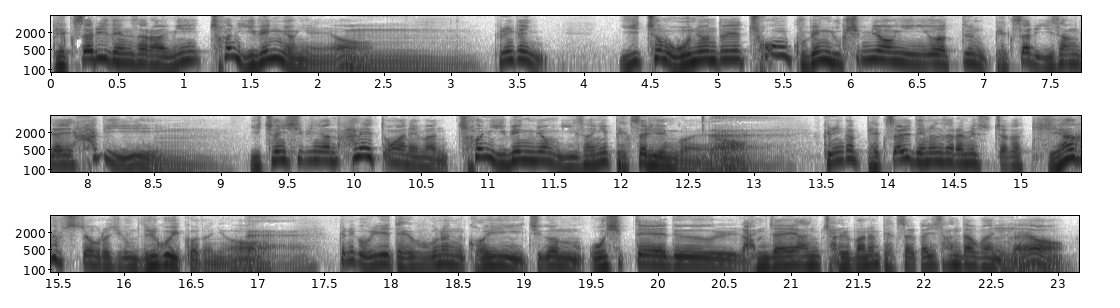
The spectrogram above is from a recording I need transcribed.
100살이 된 사람이 1200명이에요. 음. 그러니까 2005년도에 총 960명이었던 100살 이상자의 합이 음. 2012년 한 해 동안에만 1200명 이상이 100살이 된 거예요. 네. 그러니까 100살 되는 사람의 숫자가 기하급수적으로 지금 늘고 있거든요. 네. 그러니까 우리 대부분은 거의 지금 50대들 남자의 한 절반은 100살까지 산다고 하니까요. 음.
